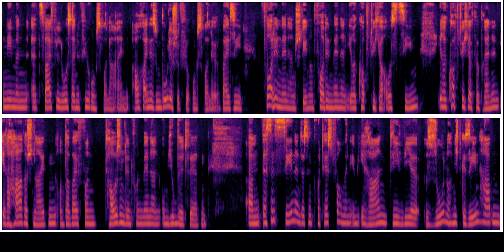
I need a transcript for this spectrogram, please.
nehmen äh, zweifellos eine Führungsrolle ein, auch eine symbolische Führungsrolle, weil sie vor den Männern stehen und vor den Männern ihre Kopftücher ausziehen, ihre Kopftücher verbrennen, ihre Haare schneiden und dabei von Tausenden von Männern umjubelt werden. Ähm, das sind Szenen, das sind Protestformen im Iran, die wir so noch nicht gesehen haben,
